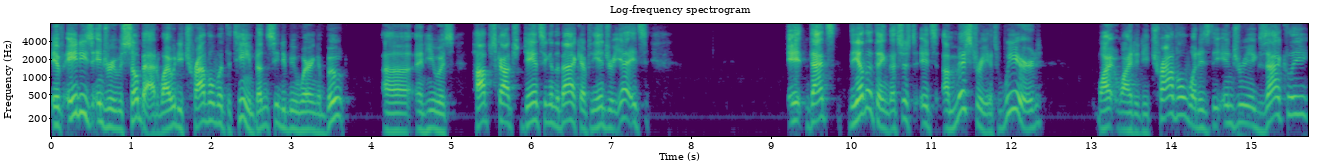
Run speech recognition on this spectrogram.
if AD's injury was so bad, why would he travel with the team? Doesn't seem to be wearing a boot. Uh, and he was hopscotch dancing in the back after the injury. Yeah, it's it that's the other thing. That's just it's a mystery. It's weird why why did he travel? What is the injury exactly?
